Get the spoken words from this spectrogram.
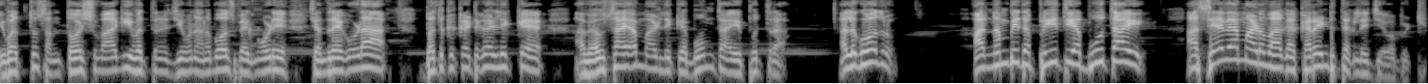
ಇವತ್ತು ಸಂತೋಷವಾಗಿ ಇವತ್ತಿನ ಜೀವನ ಅನುಭವಿಸ್ಬೇಕು ನೋಡಿ ಚಂದ್ರೇಗೌಡ. ಬದುಕು ಕಟ್ಕೊಳ್ಳಿಕ್ಕೆ ಆ ವ್ಯವಸಾಯ ಮಾಡಲಿಕ್ಕೆ ಭೂಮ್ತಾಯಿ ಪುತ್ರ. ಅಲ್ಲಿಗೆ ಹೋದ್ರು. ಆ ನಂಬಿದ ಪ್ರೀತಿಯ ಭೂತಾಯಿ ಆ ಸೇವೆ ಮಾಡುವಾಗ ಕರೆಂಟ್ ತಗಲಿ ಜೀವ ಬಿಟ್ರು.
